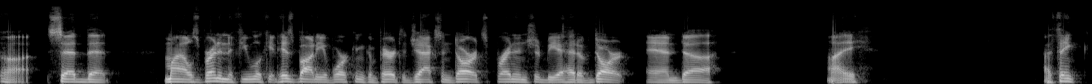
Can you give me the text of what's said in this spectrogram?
uh, said that Miles Brennan, if you look at his body of work and compare it to Jackson Dart's, Brennan should be ahead of Dart. And uh, I I think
